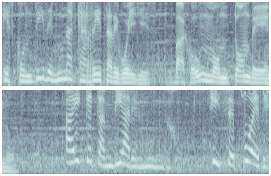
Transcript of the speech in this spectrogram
escondida en una carreta de bueyes, bajo un montón de heno. Hay que cambiar el mundo. Y se puede.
